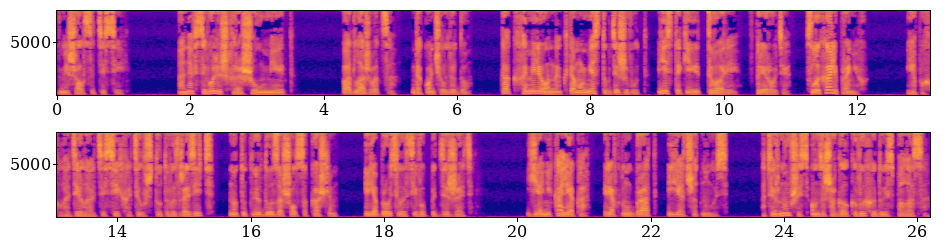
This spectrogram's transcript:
вмешался Тесей. Она всего лишь хорошо умеет подлаживаться, докончил Людо. Как хамелеоны к тому месту, где живут. Есть такие твари в природе. Слыхали про них? Я похолодела, а Тесей хотел что-то возразить, но тут Людо зашелся кашлем, и я бросилась его поддержать. Я не калека, рявкнул брат, и я отшатнулась. Отвернувшись, он зашагал к выходу из паласа.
